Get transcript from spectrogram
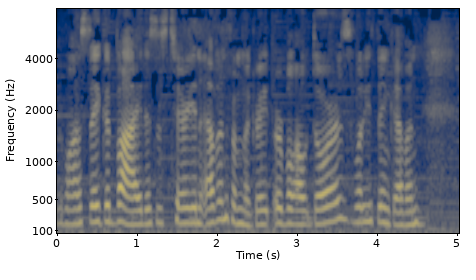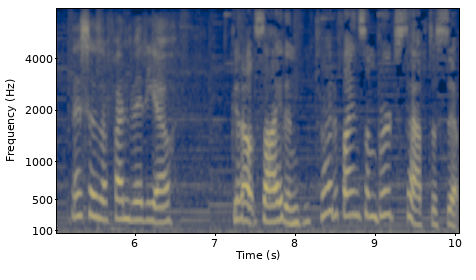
We want to say goodbye. This is Terry and Evan from the Great Herbal Outdoors. What do you think, Evan? This is a fun video. Get outside and try to find some birch sap to sip.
